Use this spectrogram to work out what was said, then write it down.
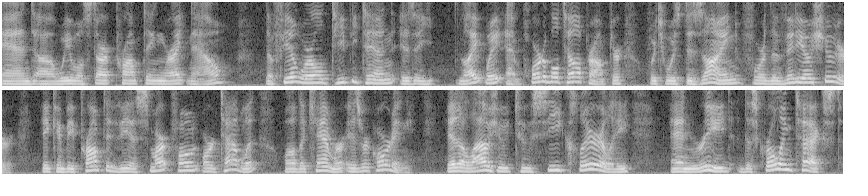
and uh, we will start prompting right now the FeelWorld TP10 is a lightweight and portable teleprompter which was designed for the video shooter. It can be prompted via smartphone or tablet while the camera is recording. It allows you to see clearly and read the scrolling text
